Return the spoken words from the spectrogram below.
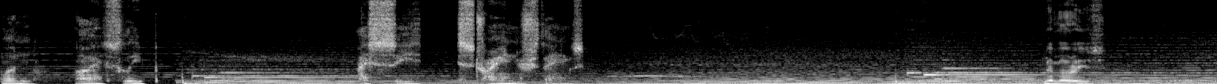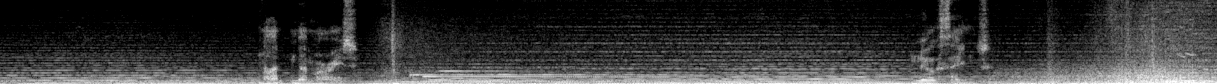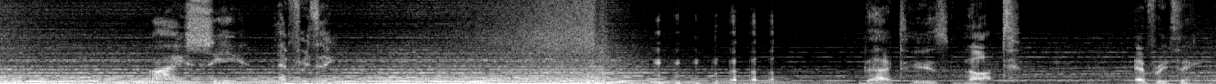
When I sleep, I see strange things. Memories? Not memories. New things. I see everything. Is not everything.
